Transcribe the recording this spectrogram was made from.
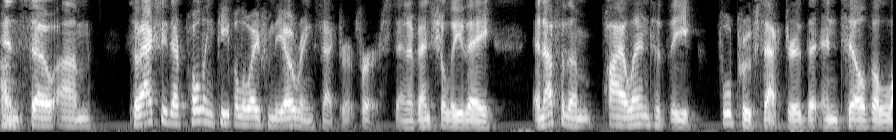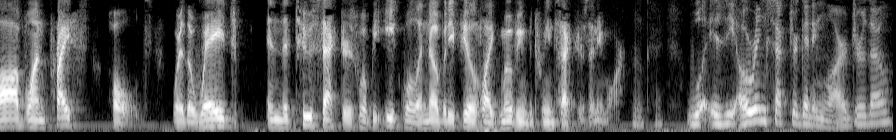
Um, and so, um, so actually, they're pulling people away from the O-ring sector at first, and eventually, they enough of them pile into the foolproof sector that until the law of one price holds, where the wage in the two sectors will be equal, and nobody feels like moving between sectors anymore. Okay. Well, is the O-ring sector getting larger though?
